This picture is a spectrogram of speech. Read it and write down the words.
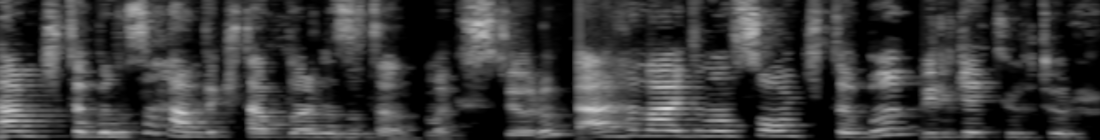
hem kitabınızı hem de kitaplarınızı tanıtmak istiyorum. Erhan Aydın'ın son kitabı Bilge Kültür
